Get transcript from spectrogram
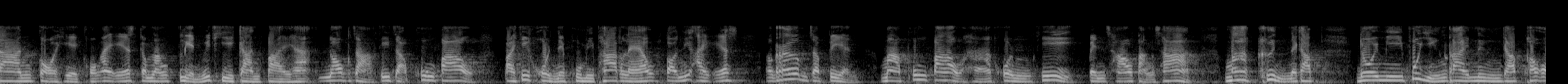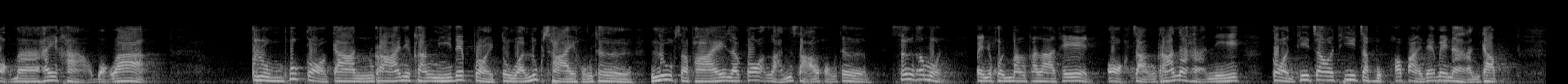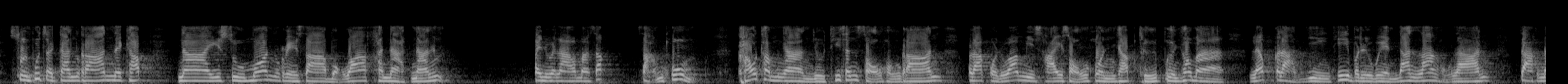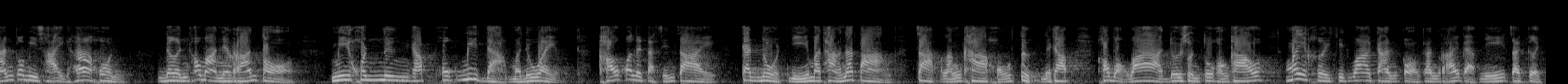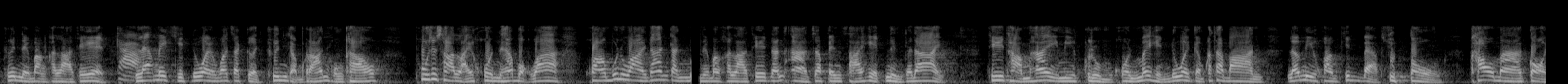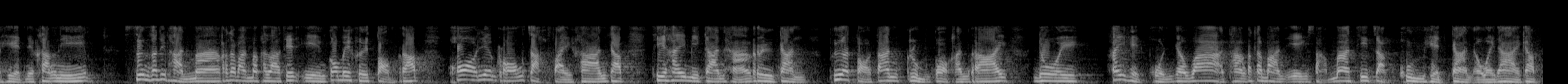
การก่อเหตุของ IS กำลังเปลี่ยนวิธีการไปฮะ นอกจากที่จะพุ่งเป้าไปที่คนในภูมิภาคแล้ว ตอนนี้ IS เริ่มจะเปลี่ยนมาพุ่งเป้าหาคนที่เป็นชาวต่างชาติมากขึ้นนะครับ โดยมีผู้หญิงรายหนึ่งครับเขาออกมาให้ข่าวบอกว่า กลุ่มผู้ก่อการร้ายในครั้งนี้ได้ปล่อยตัวลูกชายของเธอ ลูกสะพ้ายแล้วก็หลานสาวของเธอ ซึ่งทั้งหมดเป็นคนบังคลาเทศออกจากร้านอาหารนี้ ก่อนที่เจ้าที่จะบุกเข้าไปได้ไม่นานครับ ส่วนผู้จัดการร้านนะครับ นายซูมอนเรซาบอกว่าขนาดนั้น เป็นเวลาประมาณสักสามทุ่ม เขาทำงานอยู่ที่ชั้นสองของร้าน ปรากฏว่ามีชายสองคนครับ ถือปืนเข้ามา แล้วกราดยิงที่บริเวณด้านล่างของร้าน จากนั้นก็มีชายอีกห้าคน เดินเข้ามาในร้านต่อ มีคนหนึ่งครับพกมีดดาบมาด้วย เขาก็เลยตัดสินใจกระโดดหนีมาทางหน้าต่างจากหลังคาของตึกนะครับ เขาบอกว่าโดยส่วนตัวของเขาไม่เคยคิดว่าการก่อการร้ายแบบนี้จะเกิดขึ้นในบังคลาเทศค่ะและไม่คิดด้วยว่าจะเกิดขึ้นกับร้านของเขา ผู้เชี่ยวชาญหลายคนนะครับบอกว่าความวุ่นวายด้านการเมืองในบังคลาเทศนั้นอาจจะเป็นสาเหตุหนึ่งก็ได้ ที่ทำให้มีกลุ่มคนไม่เห็นด้วยกับรัฐบาล แล้วมีความคิดแบบสุดโต่งเข้ามาก่อเหตุในครั้งนี้ ซึ่งครั้งที่ผ่านมารัฐบาลบังคลาเทศเองก็ไม่เคยตอบรับ ข้อเรียกร้องจากฝ่ายค้านครับที่ให้มีการหารือกัน เพื่อต่อต้านกลุ่มก่อการร้าย โดยให้เหตุผลกันว่าทางรัฐบาลเองสามารถที่จะคุมเหตุการณ์เอาไว้ได้ครับ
